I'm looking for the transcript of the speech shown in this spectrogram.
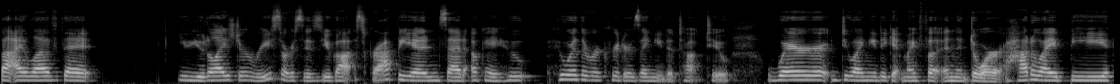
But i love that you utilized your resources. You got scrappy and said okay who who are the recruiters i need to talk to? Where do i need to get my foot in the door? How do i be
